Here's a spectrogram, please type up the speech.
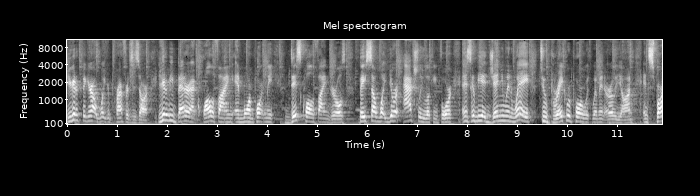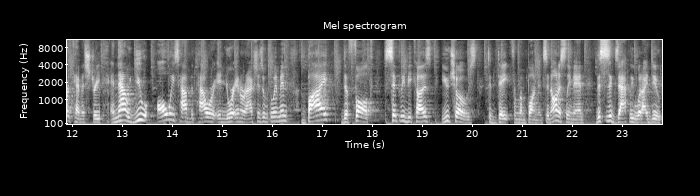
You're gonna figure out what your preferences are. You're gonna be better at qualifying and more importantly, disqualifying girls based on what you're actually looking for. And it's gonna be a genuine way to break rapport with women early on and spark chemistry. And now you always have the power in your interactions with women by default simply because you chose to date from abundance. And honestly, man, this is exactly what I do.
